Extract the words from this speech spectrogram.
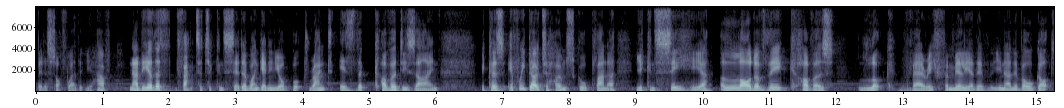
bit of software that you have. Now, the other th factor to consider when getting your book ranked is the cover design because if we go to Homeschool Planner, you can see here a lot of the covers look very familiar. They've, you know, they've all got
